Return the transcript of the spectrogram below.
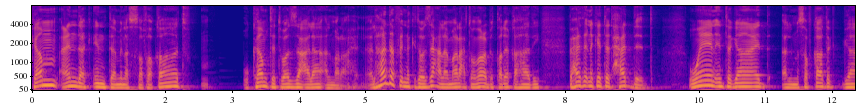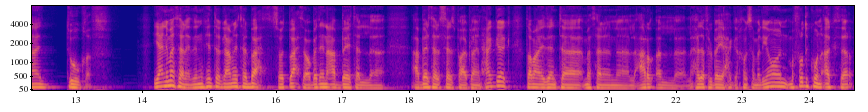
كم عندك أنت من الصفقات وكم تتوزع على المراحل الهدف إنك توزعها على المراحل تنظرها بالطريقة هذه بحيث إنك أنت تحدد وين انت قاعد؟ صفقاتك قاعد توقف. يعني مثلا إذا أنت عملت البحث سويت بحث وبعدين عبيت عبيت ال sales pipeline حقك طبعا إذا أنت مثلا العرض ال- الهدف البيع حقك 5 مليون المفروض يكون أكثر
